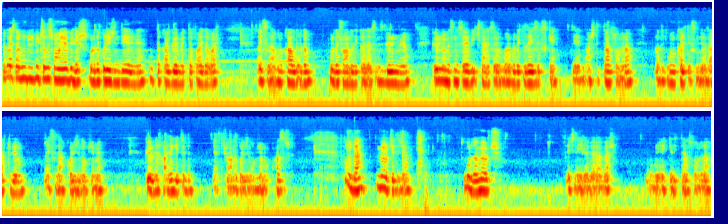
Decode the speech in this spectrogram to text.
Arkadaşlar bunu düzgün çalışmamayabilir. Burada collision değerini mutlaka görmekte fayda var. Dolayısıyla bunu kaldırdım. Burada şu anda dikkat ederseniz görünmüyor. Görünmemesinin sebebi iki tane sebep var. Buradaki laser scan değerini açtıktan sonra Buradaki bunun kalitesini biraz arttırıyorum. Mesela collision objemi görünür hale getirdim. Evet şu anda collision objem hazır. Bunu ben merge edeceğim. Burada merge seçeneğiyle beraber bunu buraya ekledikten sonra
